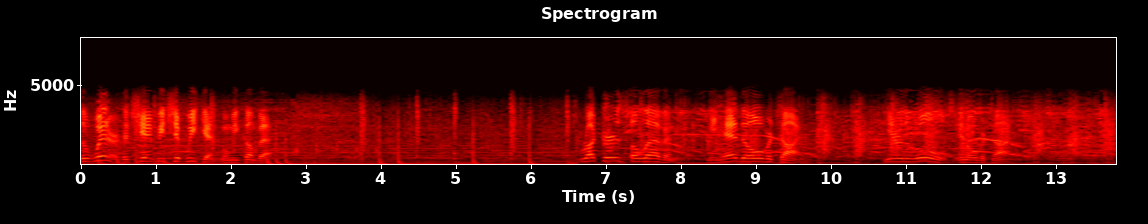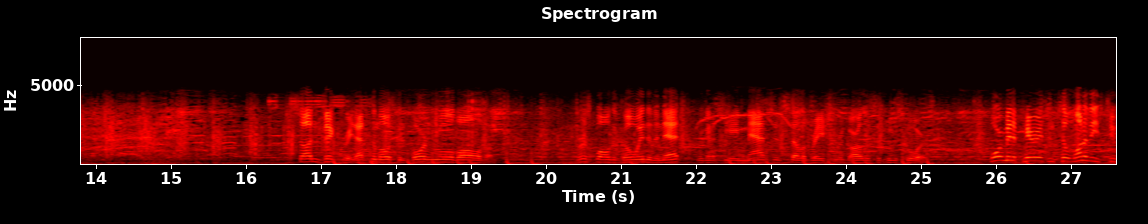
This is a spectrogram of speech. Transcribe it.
the winner to championship weekend when we come back. Rutgers 11. We head to overtime. Here are the rules in overtime. Sudden victory. That's the most important rule of all of them. First ball to go into the net, we're going to see a massive celebration regardless of who scores four minute periods until one of these two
